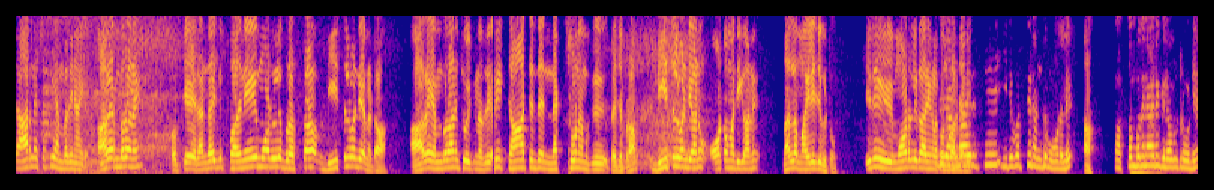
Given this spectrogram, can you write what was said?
ആറ് ലക്ഷത്തി എൺപതിനായിരം. ആറ് എൺപതാണ്? ഓക്കെ രണ്ടായിരത്തി പതിനേഴ് മോഡൽ ബ്രസ ഡീസൽ വണ്ടിയാണ് കേട്ടോ ആറ് എൺപതാണ് ചോദിക്കുന്നത് ഈ ടാറ്റന്റെ നെക്സോൺ നമുക്ക് പരിചയപ്പെടാം. ഡീസൽ വണ്ടിയാണ് ഓട്ടോമാറ്റിക് ആണ്. നല്ല മൈലേജ് കിട്ടും. ഇത് മോഡൽ കാര്യങ്ങളൊക്കെ ഇരുപത്തിരണ്ട് മോഡൽ ആ. പത്തൊമ്പതിനായിരം കിലോമീറ്റർ ഓടിയ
